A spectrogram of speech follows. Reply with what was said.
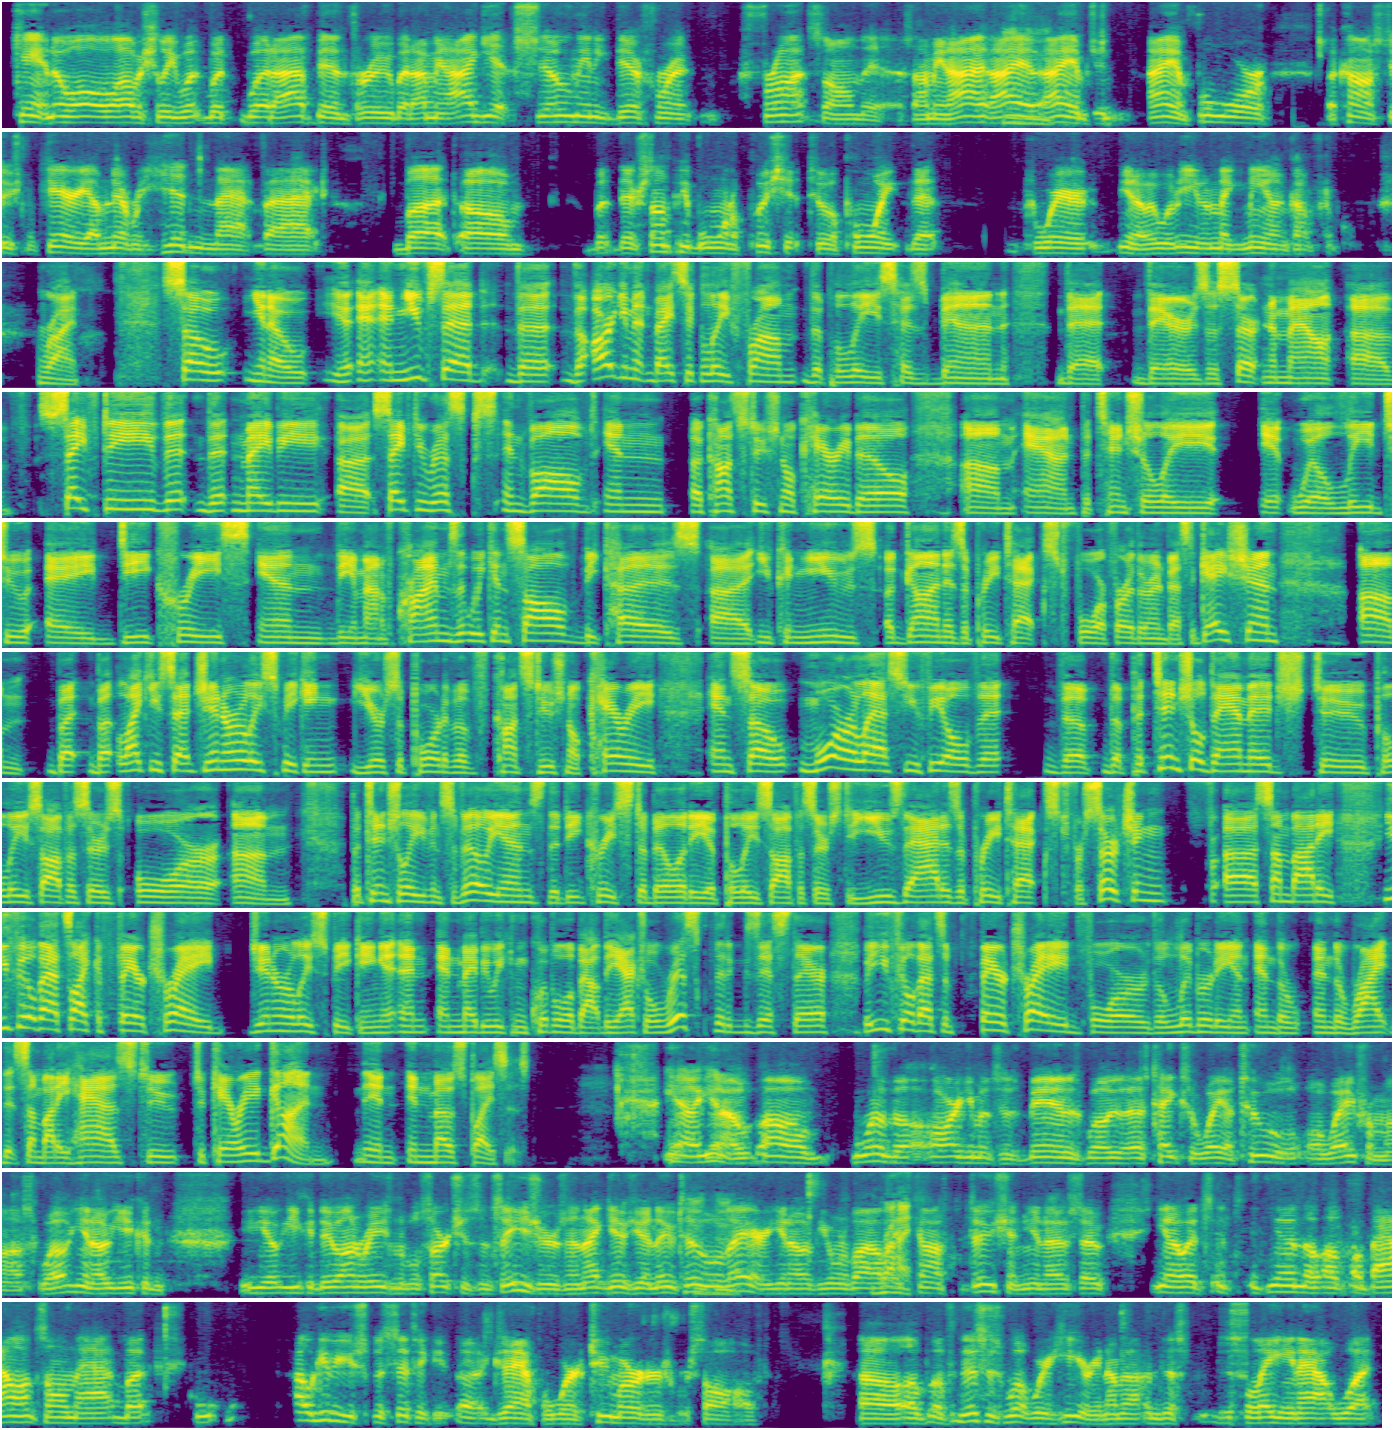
can't know all obviously what, what what I've been through, but I mean I get so many different fronts on this. I mean I mm-hmm. I, I am I am for a constitutional carry. I've never hidden that fact, but um, but there's some people want to push it to a point that to where you know it would even make me uncomfortable. Right. So you know, and you've said the the argument basically from the police has been that there's a certain amount of safety that that maybe uh, safety risks involved in a constitutional carry bill, um, and potentially it will lead to a decrease in the amount of crimes that we can solve because uh, you can use a gun as a pretext for further investigation. Um, but but like you said, generally speaking, you're supportive of constitutional carry, and so more or less you feel that the the potential damage to police officers or um, potentially even civilians, the decreased stability of police officers to use that as a pretext for searching uh, somebody. You feel that's like a fair trade, generally speaking, and and maybe we can quibble about the actual risk that exists there, but you feel that's a fair trade for the liberty and, and the and the right that somebody has to to carry a gun in in most places. Yeah, you know, um, one of the arguments has been is well, that takes away a tool away from us. Well, you know, you can, you know, you can do unreasonable searches and seizures, and that gives you a new tool mm-hmm. there. You know, if you want to violate right. the Constitution, you know, so you know, it's it's again a, a balance on that. But I'll give you a specific uh, example where two murders were solved. Uh, of, of, this is what we're hearing. I'm not. I'm just just laying out what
